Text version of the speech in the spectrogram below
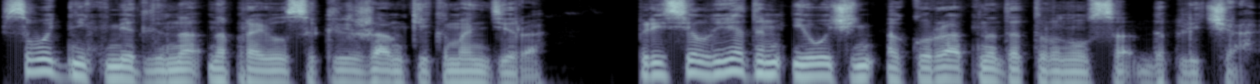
Сводник медленно направился к лежанке командира. Присел рядом и очень аккуратно дотронулся до плеча.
